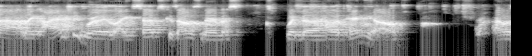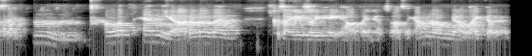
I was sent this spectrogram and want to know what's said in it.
that, like, I actually really like Seb's because I was nervous with the jalapeno. I was like, hmm, jalapeno. I don't know if I'm, because I usually hate jalapeno, so I was like, I don't know if I'm going to like that.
